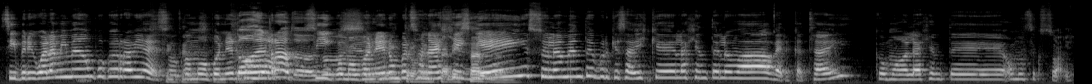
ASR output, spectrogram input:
Sí, pero igual a mí me da un poco de rabia eso, Sí, como poner Todo como- el rato, Sí, como como poner un personaje Instrumentalizarlo. gay solamente porque sabéis que la gente lo va a ver, ¿cachai? Como la gente homosexual.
